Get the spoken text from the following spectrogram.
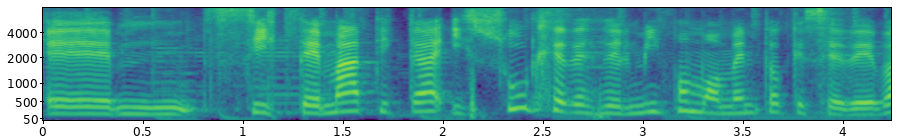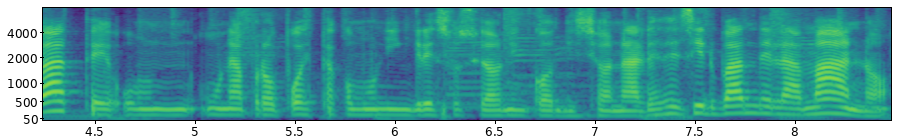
em, sistemática y surge desde el mismo momento que se debate una propuesta como un ingreso ciudadano incondicional, es decir, van de la mano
